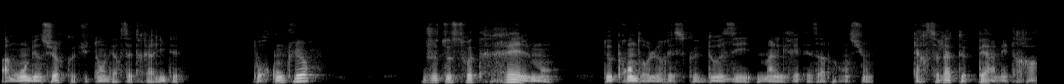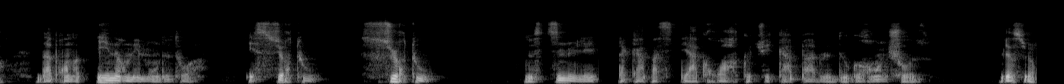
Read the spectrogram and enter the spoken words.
À moins bien sûr que tu tends vers cette réalité. Pour conclure, je te souhaite réellement de prendre le risque d'oser malgré tes appréhensions, car cela te permettra d'apprendre énormément de toi, et surtout, surtout, de stimuler ta capacité à croire que tu es capable de grandes choses. Bien sûr,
